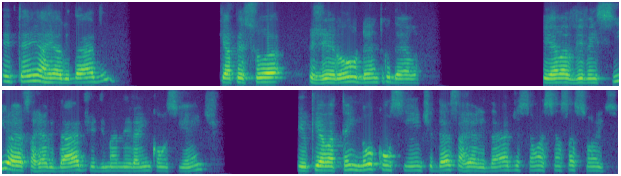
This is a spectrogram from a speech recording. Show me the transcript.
e tem a realidade que a pessoa gerou dentro dela. E ela vivencia essa realidade de maneira inconsciente, e o que ela tem no consciente dessa realidade são as sensações.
